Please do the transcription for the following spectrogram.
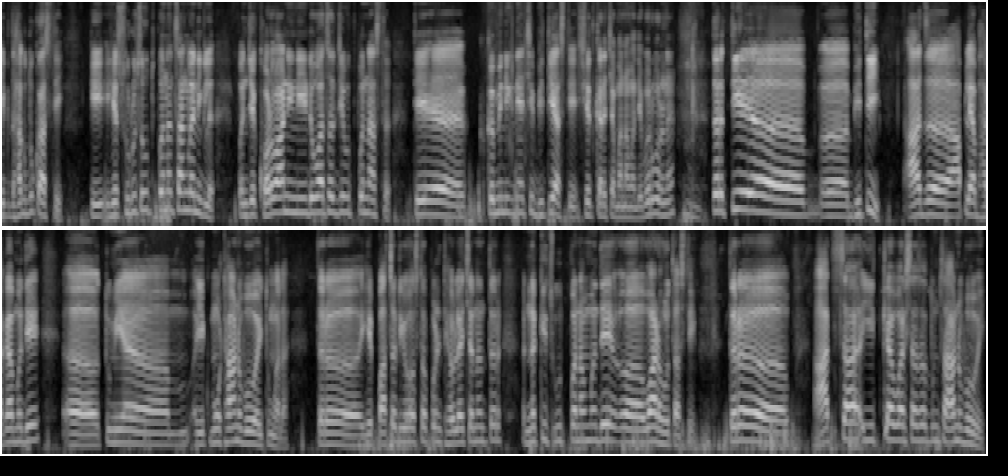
एक धाकधूक असते की हे सुरूचं उत्पन्न चांगलं निघलं पण जे खोडवा आणि निडवाचं जे उत्पन्न असतं ते कमी निघण्याची भीती असते शेतकऱ्याच्या मनामध्ये बरोबर ना. तर ती भीती आज आपल्या भागामध्ये तुम्ही एक मोठा अनुभव आहे तुम्हाला तर हे पाचट व्यवस्थापन ठेवल्याच्यानंतर नक्कीच उत्पन्नामध्ये वाढ होत असते. तर आजचा इतक्या वर्षाचा तुमचा अनुभव आहे.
